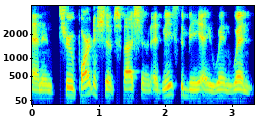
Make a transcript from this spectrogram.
and in true partnerships fashion, it needs to be a win-win.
